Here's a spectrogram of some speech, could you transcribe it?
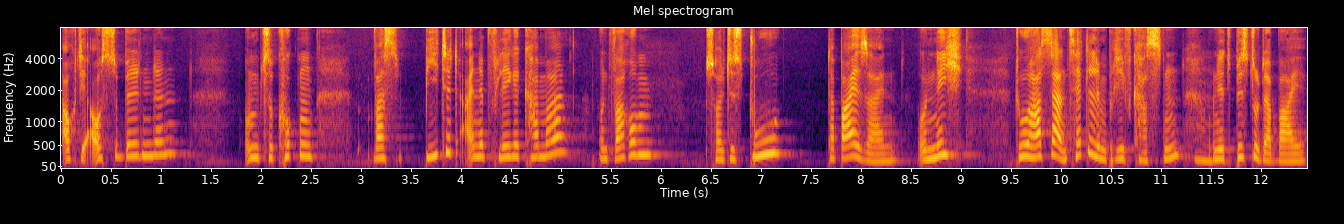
auch die Auszubildenden, um zu gucken, was bietet eine Pflegekammer und warum solltest du dabei sein und nicht du hast da einen Zettel im Briefkasten mhm. und jetzt bist du dabei.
